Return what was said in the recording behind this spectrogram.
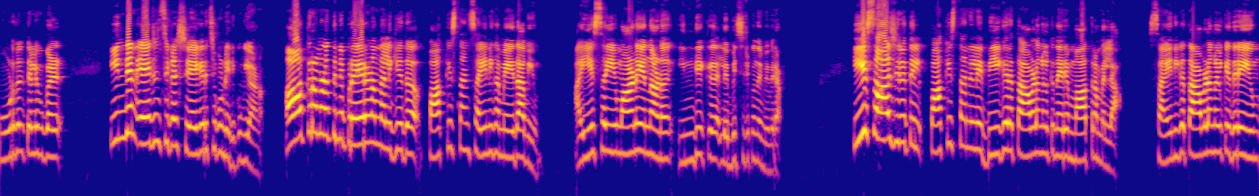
കൂടുതൽ തെളിവുകൾ ഇന്ത്യൻ ഏജൻസികൾ ശേഖരിച്ചുകൊണ്ടിരിക്കുകയാണ്. ആക്രമണത്തിന് പ്രേരണ നൽകിയത് പാകിസ്ഥാൻ സൈനിക മേധാവിയും ഐ എസ് ഐയുമാണ് എന്നാണ് ഇന്ത്യയ്ക്ക് ലഭിച്ചിരിക്കുന്ന വിവരം. ഈ സാഹചര്യത്തിൽ പാകിസ്ഥാനിലെ ഭീകര താവളങ്ങൾക്ക് നേരെ മാത്രമല്ല സൈനിക താവളങ്ങൾക്കെതിരെയും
